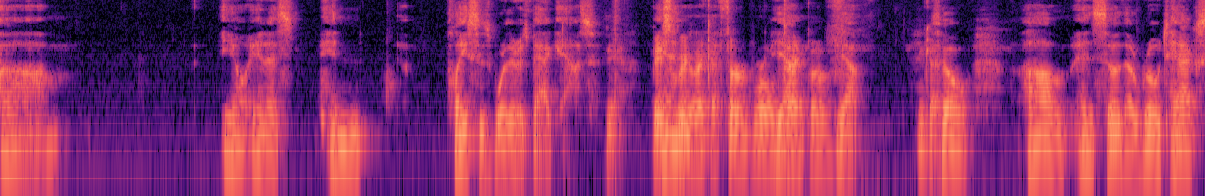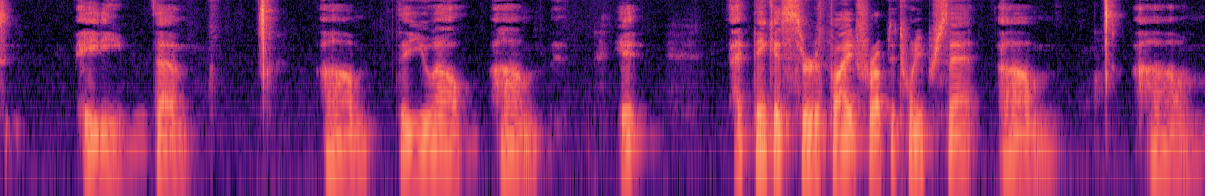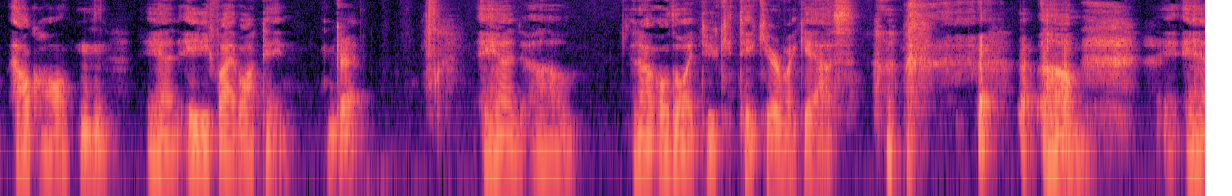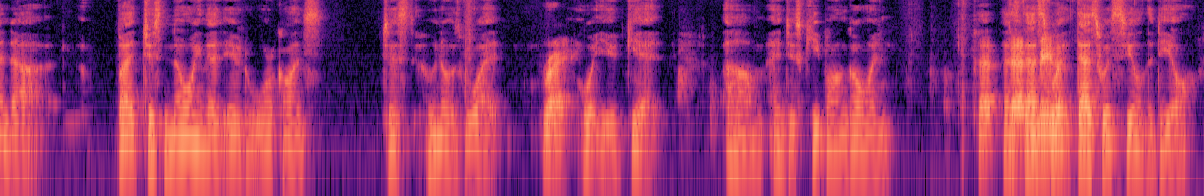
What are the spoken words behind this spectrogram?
um, you know, in a in places where there was bad gas. Yeah. Basically like a third world Yeah. type of. Yeah. Okay. So, um, and so the Rotax 80, the um, the UL, um, it I think it's certified for up to 20% um, um, alcohol Mhm. and 85 octane. Okay. And um, and I, although I do take care of my gas, um, and uh, but just knowing that it would work on just who knows what Right. what you'd get, um, and just keep on going. That That's that that's what it, that's what sealed the deal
